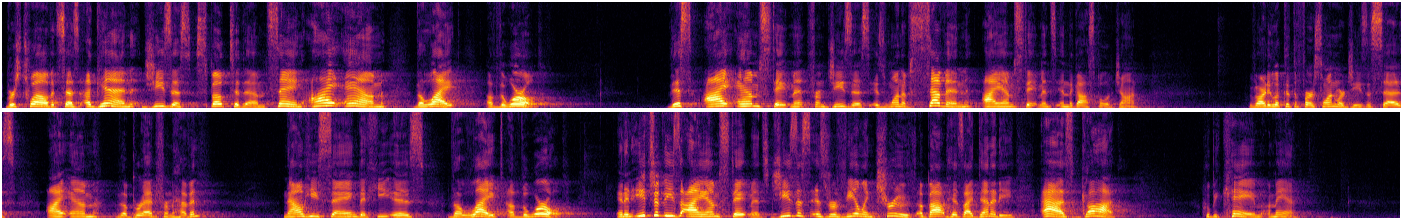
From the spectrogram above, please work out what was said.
verse 12, it says, Again, Jesus spoke to them, saying, I am the light of the world. This I am statement from Jesus is one of seven I am statements in the Gospel of John. We've already looked at the first one where Jesus says, I am the bread from heaven. Now he's saying that he is the light of the world. And in each of these I am statements, Jesus is revealing truth about his identity as God who became a man.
